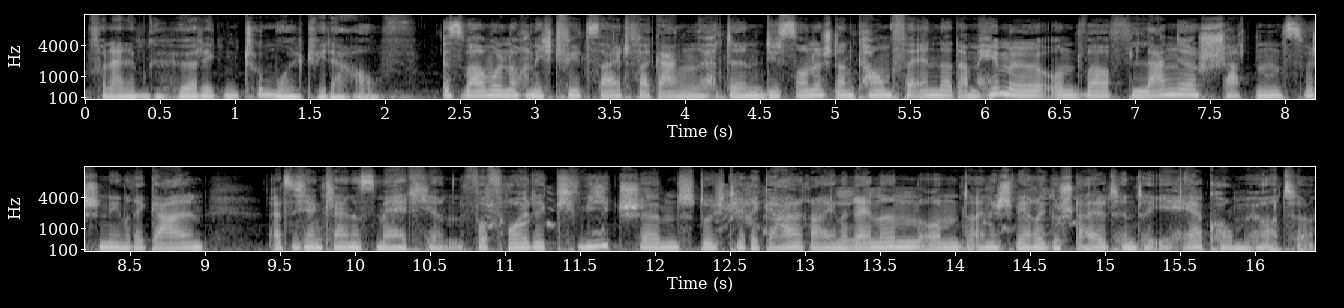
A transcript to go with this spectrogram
von einem gehörigen Tumult wieder auf. Es war wohl noch nicht viel Zeit vergangen, denn die Sonne stand kaum verändert am Himmel und warf lange Schatten zwischen den Regalen, als ich ein kleines Mädchen vor Freude quietschend durch die Regalreihen rennen und eine schwere Gestalt hinter ihr herkommen hörte.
